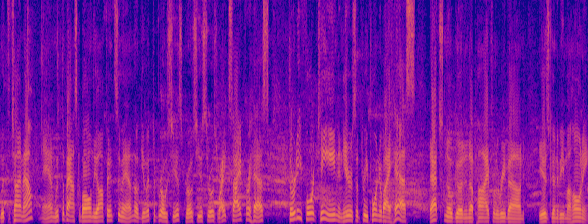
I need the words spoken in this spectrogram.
with the timeout and with the basketball on the offensive end. They'll give it to Brosius. Brosius throws right side for Hess. 30 14, and here's a three pointer by Hess. That's no good, and up high for the rebound is going to be Mahoney.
